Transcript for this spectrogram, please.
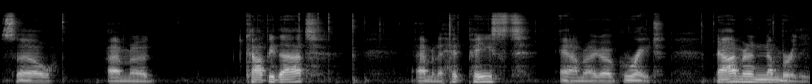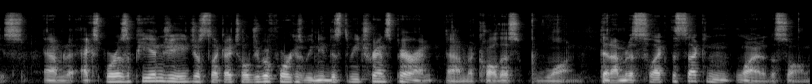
So I'm going to copy that. I'm going to hit paste and I'm going to go great. Now I'm going to number these. And I'm going to export as a PNG, just like I told you before, because we need this to be transparent. And I'm going to call this 1. Then I'm going to select the second line of the song.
